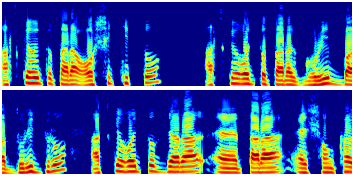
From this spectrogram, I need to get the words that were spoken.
আজকে হয়তো তারা অশিক্ষিত। আজকে হয়তো তারা গরিব বা দরিদ্র। আজকে হয়তো যারা তারা সংখ্যা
